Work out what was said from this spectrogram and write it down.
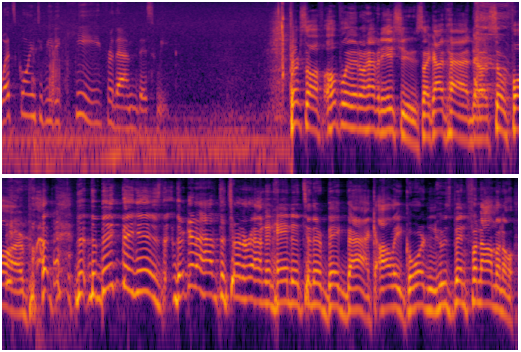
What's going to be the key for them this week? First off, hopefully they don't have any issues like I've had uh, so far. But the, the big thing is they're going to have to turn around and hand it to their big back, Ollie Gordon, who's been phenomenal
